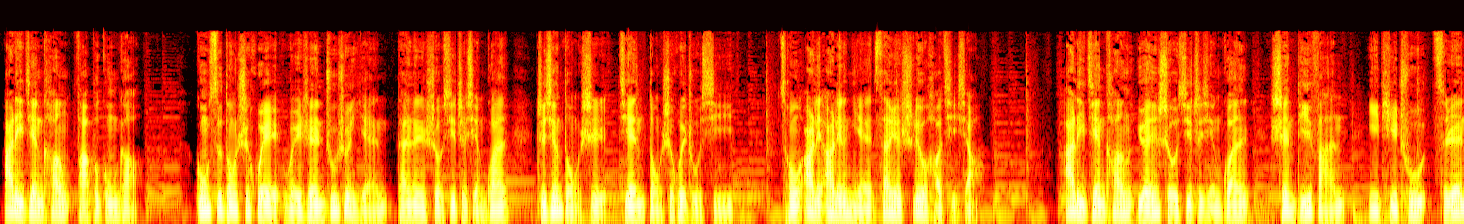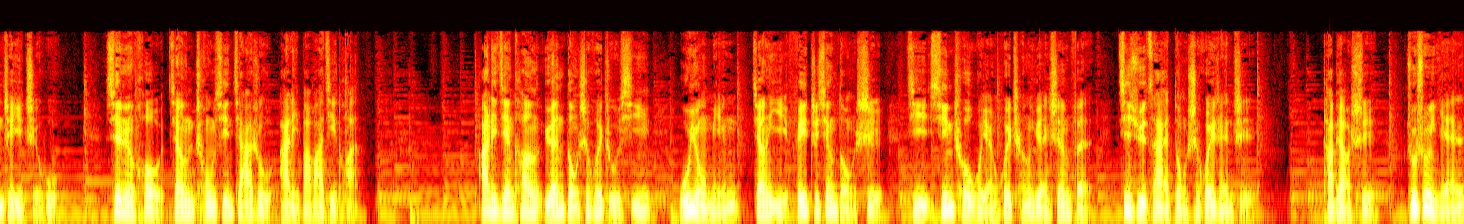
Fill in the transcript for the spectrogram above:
阿里健康发布公告，公司董事会委任朱顺炎担任首席执行官、执行董事兼董事会主席，从二零二零年三月十六号起效。阿里健康原首席执行官沈迪凡已提出辞任这一职务，卸任后将重新加入阿里巴巴集团。阿里健康原董事会主席吴永明将以非执行董事及薪酬委员会成员身份继续在董事会任职。他表示，朱顺炎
